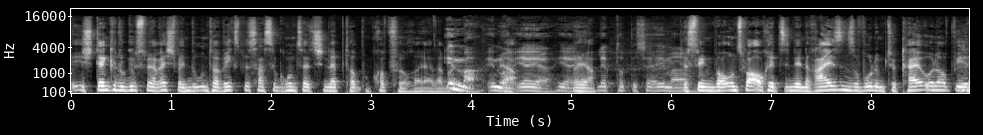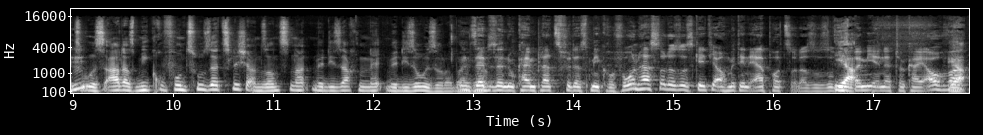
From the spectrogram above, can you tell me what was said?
ich denke, du gibst mir recht, wenn du unterwegs bist, hast du grundsätzlich einen Laptop und Kopfhörer ja dabei. Immer, immer, Ja. ja, ja, ja. ja, Ja, ja. Laptop ist ja immer. Deswegen bei uns war auch jetzt in den Reisen, sowohl im Türkei-Urlaub wie Mhm. jetzt USA, das Mikrofon zusätzlich. Ansonsten hatten wir die Sachen, hätten wir die sowieso dabei. Und selbst gehabt. wenn du keinen Platz für das Mikrofon hast oder so, es geht ja auch mit den AirPods oder so, so wie Ja. es bei mir in der Türkei auch war.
